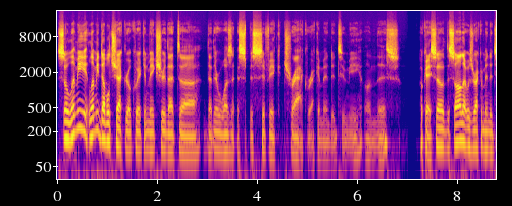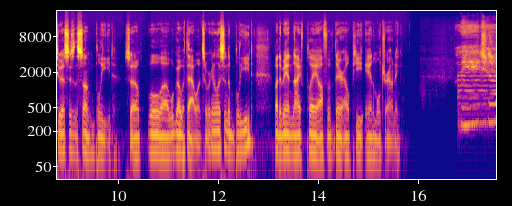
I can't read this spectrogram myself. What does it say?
so let me let me double check real quick and make sure that uh, that there wasn't a specific track recommended to me on this. Okay, so the song that was recommended to us is the song "Bleed." So we'll uh, we'll go with that one. So we're gonna listen to "Bleed" by the band Knife Play off of their LP "Animal Drowning." Bleed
